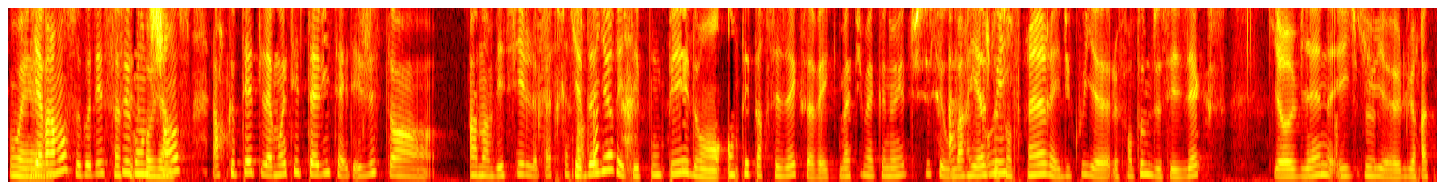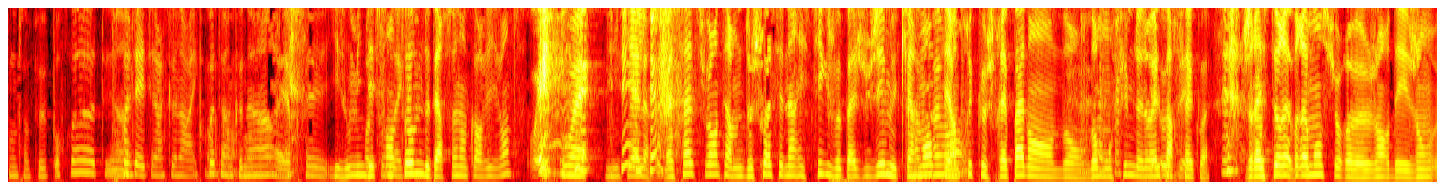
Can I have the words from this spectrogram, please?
Ouais. il y a vraiment ce côté Ça, seconde chance, alors que peut-être la moitié de ta vie, t'as été juste un, un imbécile pas très Qui a sympa. d'ailleurs été pompé dans Hanté par ses ex avec Matthew McConaughey. Tu sais, c'est au Ah, mariage de son frère et du coup, il y a le fantôme de ses ex qui reviennent et qui euh, lui racontent un peu pourquoi t'es Pourquoi un... t'as été un connard avec pourquoi moi t'es un connard et après Ils ont mis des fantômes de personnes encore vivantes. Ouais. Nickel. bah ça, tu vois, en termes de choix scénaristiques, je veux pas juger, mais clairement, Ah, c'est un truc que je ferais pas dans, dans, dans mon film de Noël parfait, quoi. Je resterais vraiment sur euh, genre des gens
